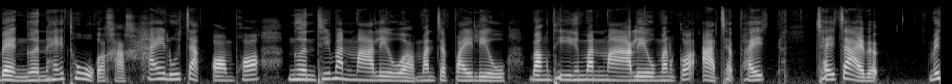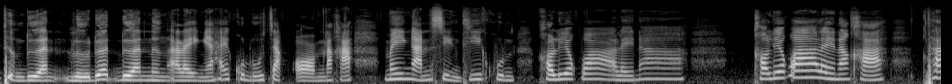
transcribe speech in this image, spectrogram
แบ่งเงินให้ถูกอะค่ะ ให้รู้จักออมเพราะเงินที่มันมาเร็วอะมันจะไปเร็ว บางทีมันมาเร็ว มันก็อาจจะใช้ใช้จ่ายแบบไม่ถึงเดือนหรือเดือนเดือนหนึ่งอะไรอย่างเงี้ยให้คุณรู้จักออมนะคะ ไม่งั้นสิ่งที่คุณเขาเรียกว่าอะไรนะเขาเรียกว่าอะไรนะคะ ถ้า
